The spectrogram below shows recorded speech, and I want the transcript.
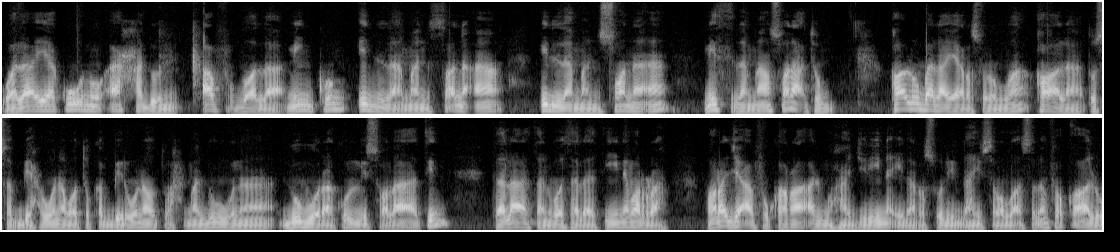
ولا يكون أحد أفضل منكم إلا من صنع إلا من صنع مثل ما صنعتم. قالوا بلى يا رسول الله. قال تسبحون وتكبرون وتحمدون دبر كل صلاة ثلاثا وثلاثين مرة. Faraja'a fuqara al-muhajirina ila Rasulillah sallallahu alaihi wasallam faqalu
